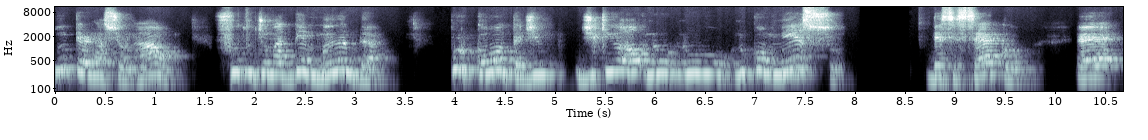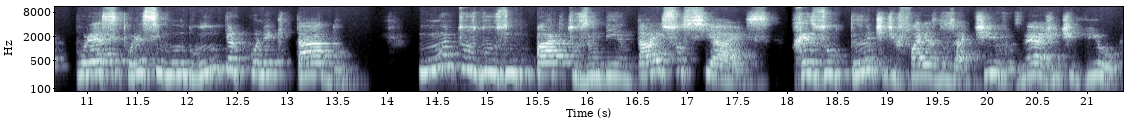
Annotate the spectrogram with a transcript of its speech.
internacional, fruto de uma demanda por conta de, de que no, no, no começo desse século, é, por, esse, por esse mundo interconectado, muitos dos impactos ambientais sociais resultantes de falhas dos ativos, né, a gente viu?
